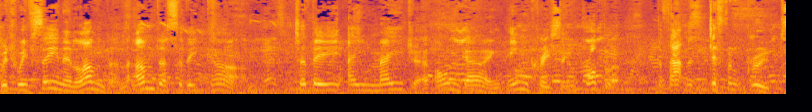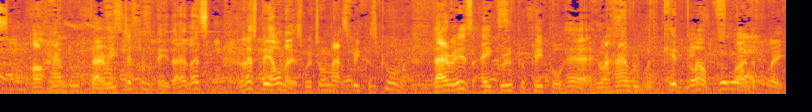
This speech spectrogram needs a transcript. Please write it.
which we've seen in London under Sadiq Khan to be a major, ongoing, increasing problem. The fact that different groups are handled very differently. There, let's, and let's be honest, we're talking about Speaker's Corner. There is a group of people here who are handled with kid gloves by the police.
